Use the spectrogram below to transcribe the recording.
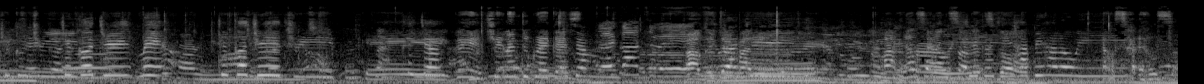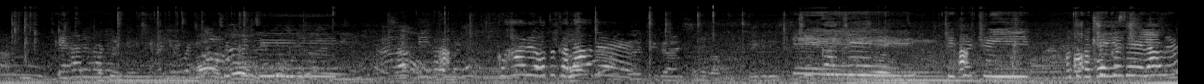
Trick or treat. Trick or treat. Me. Trick or treat. Okay. Good. Straight line to Greg, guys. Ah, good job, buddy. Elsa, Elsa, let's go. Happy Halloween. Elsa, Elsa. Okay, Haru, Haru. Trick or treat. Happy Halloween. Koharu, Otoka, louder. Good, you guys. Take it easy. Trick or treat. Trick or treat. Otoka, trick or treat. louder.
